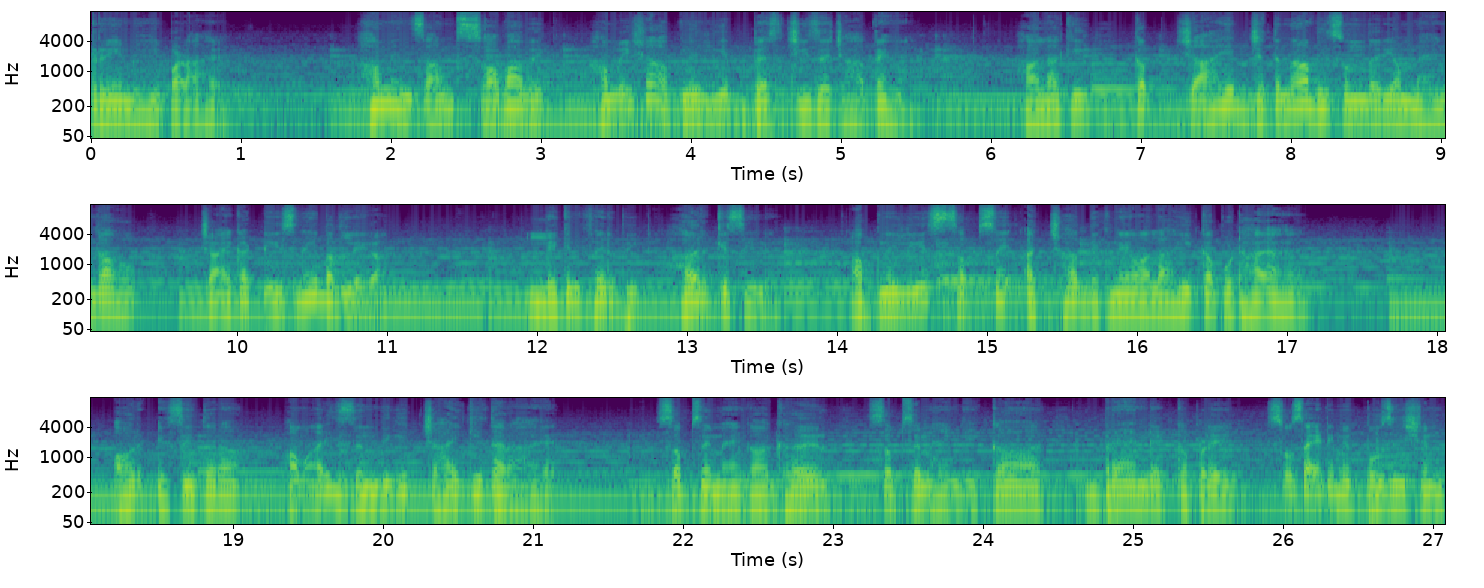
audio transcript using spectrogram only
ट्रे में ही पड़ा है। हम इंसान स्वाभाविक हमेशा अपने लिए बेस्ट चीज़ें चाहते हैं। हालाँकि कप चाहे जितना भी सुंदर या महँगा हो, चाय का टेस्ट नहीं बदलेगा। लेकिन फिर भी हर किसी ने अपने लिए सबसे अच्छा दिखने वाला ही कप उठाया है। और इसी तरह हमारी ज़िंदगी चाय की तरह है। सबसे महँगा घर, सबसे महँगी कार ब्रांडेड कपड़े सोसाइटी में पोजीशन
